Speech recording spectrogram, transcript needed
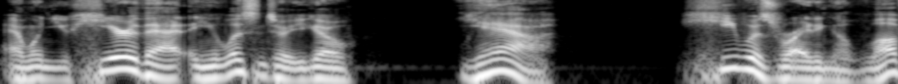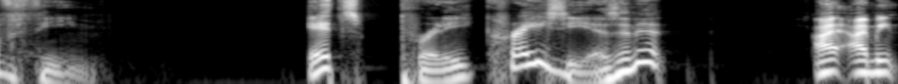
And when you hear that and you listen to it, you go, "Yeah, he was writing a love theme." It's pretty crazy, isn't it? I I mean,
